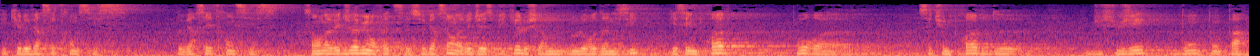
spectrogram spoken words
et qui est le verset 36. Le verset 36. Ça on l'avait déjà vu en fait, ce verset on l'avait déjà expliqué, le cher nous le redonne ici, et c'est une preuve pour, euh, c'est une preuve du sujet dont on parle.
